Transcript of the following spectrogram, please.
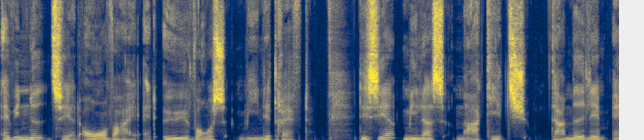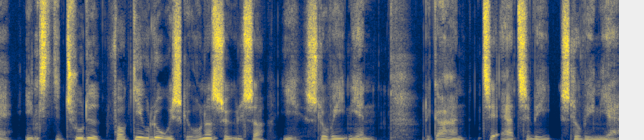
er vi nødt til at overveje at øge vores minedrift. Det siger Milas Markic, der er medlem af Instituttet for Geologiske Undersøgelser i Slovenien. Det gør han til RTV Slovenia.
